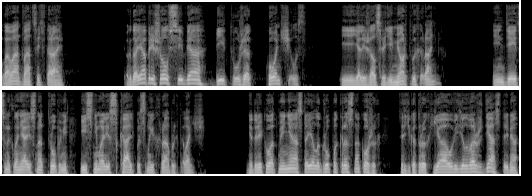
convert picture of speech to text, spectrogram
Глава двадцать вторая. Когда я пришел в себя, битва уже кончилась, и я лежал среди мертвых и раненых. Индейцы наклонялись над трупами и снимали скальпы с моих храбрых товарищей. Недалеко от меня стояла группа краснокожих, среди которых я увидел вождя с тремя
